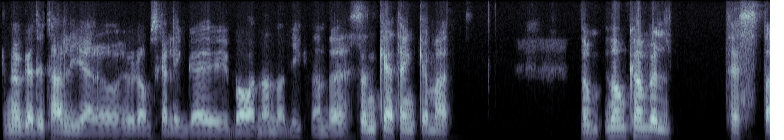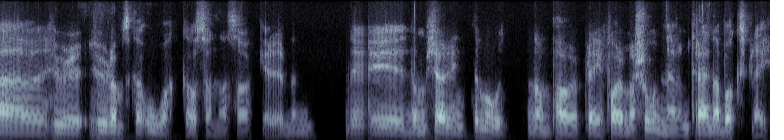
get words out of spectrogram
gnuggar detaljer och hur de ska ligga i banan och liknande. Sen kan jag tänka mig att de, de kan väl testa hur, hur de ska åka och sådana saker. Men det, de kör inte mot någon powerplay-formation när de tränar boxplay.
